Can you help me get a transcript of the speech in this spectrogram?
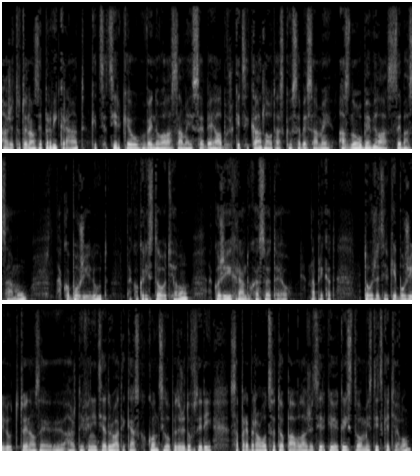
A že toto je naozaj prvýkrát, keď sa církev venovala samej sebe, alebo keď si kládla otázky o sebe samej a znovu objavila seba samú ako Boží ľud, ako Kristovo telo, ako živý chrám Ducha Svetého. Napríklad to, že církev je Boží ľud, to je naozaj až definícia druhého Vatikánskeho koncilu, pretože dovtedy sa prebralo od svätého Pavla, že církev je Kristovo mystické telo,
